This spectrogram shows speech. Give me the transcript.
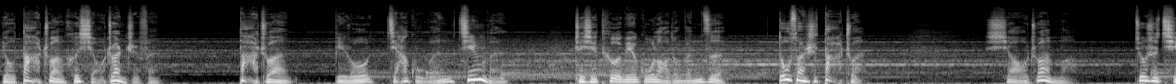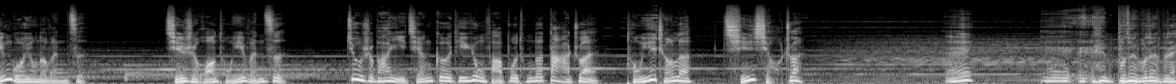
有大篆和小篆之分。大篆，比如甲骨文、金文，这些特别古老的文字，都算是大篆。小篆嘛，就是秦国用的文字。秦始皇统一文字，就是把以前各地用法不同的大篆统一成了秦小篆。哎，呃，呃不对，不对，不对，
